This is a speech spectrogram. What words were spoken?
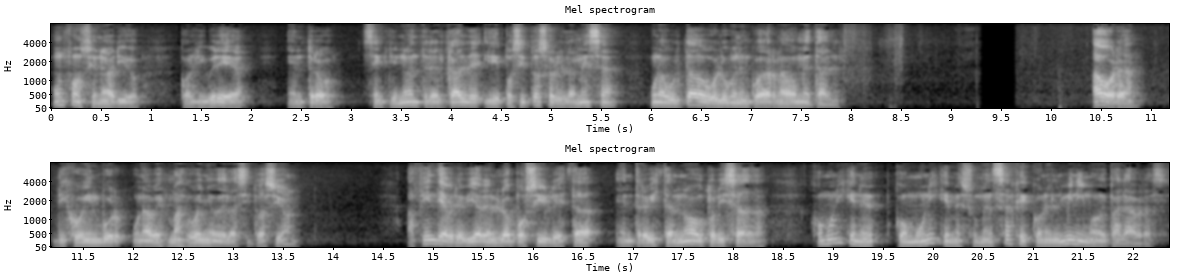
un funcionario, con librea, entró, se inclinó ante el alcalde y depositó sobre la mesa un abultado volumen encuadernado en metal. Ahora, dijo Inbur, una vez más dueño de la situación, a fin de abreviar en lo posible esta entrevista no autorizada, comuníqueme su mensaje con el mínimo de palabras.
